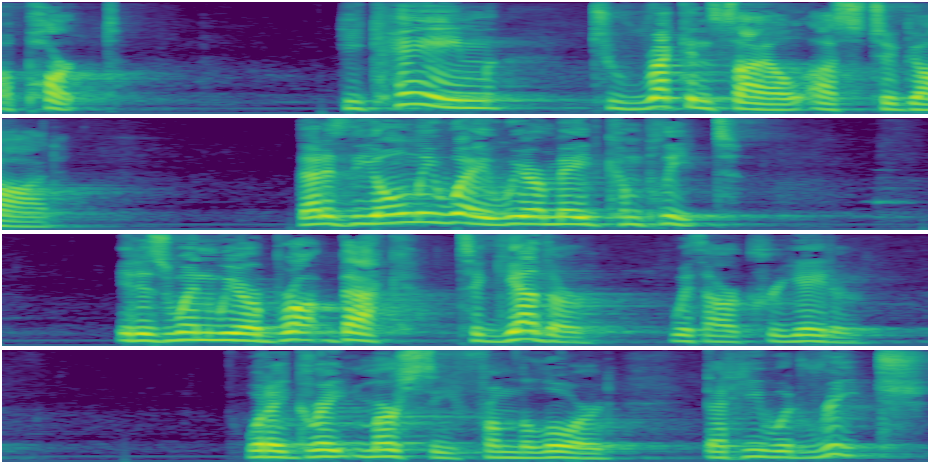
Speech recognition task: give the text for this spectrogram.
apart. He came to reconcile us to God. That is the only way we are made complete. It is when we are brought back together with our Creator. What a great mercy from the Lord that He would reach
